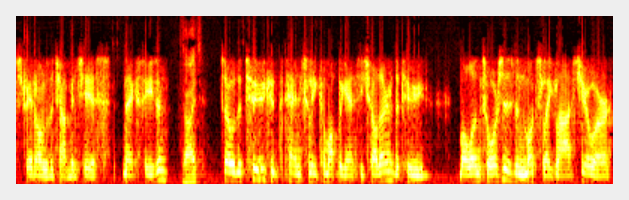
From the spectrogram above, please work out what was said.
straight on to the champion chase next season. Right. So the two could potentially come up against each other, the two Mullins horses, and much like last year where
